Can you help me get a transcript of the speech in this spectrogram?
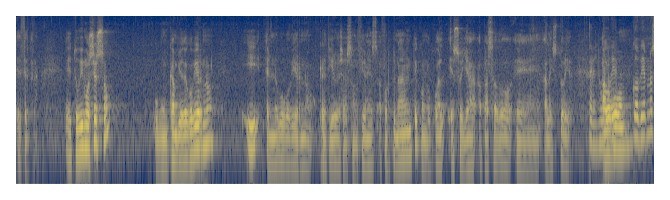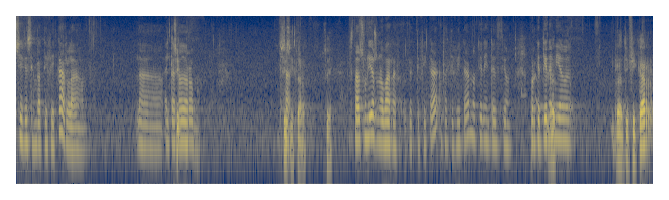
etc. Eh, tuvimos eso, hubo un cambio de gobierno y el nuevo gobierno retiró esas sanciones afortunadamente, con lo cual eso ya ha pasado eh, a la historia. Pero el nuevo gobierno sigue sin ratificar el Tratado de Roma. Sí, sí, claro. Estados Unidos no va a rectificar, ratificar, no tiene intención, porque tiene miedo. Ratificar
